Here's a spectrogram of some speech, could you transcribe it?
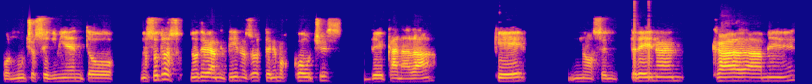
con mucho seguimiento. Nosotros, no te voy a mentir, nosotros tenemos coaches de Canadá que nos entrenan cada mes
